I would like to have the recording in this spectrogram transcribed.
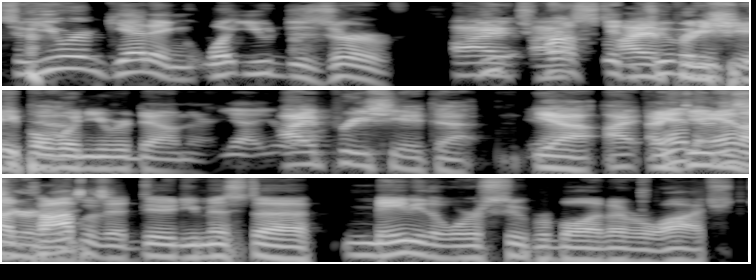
So you are getting what you deserve. I you trusted I too many people that. when you were down there. Yeah, I appreciate that. Yeah. Yeah, I, I and, do. and on top this. of it, dude, you missed uh maybe the worst Super Bowl I've ever watched.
